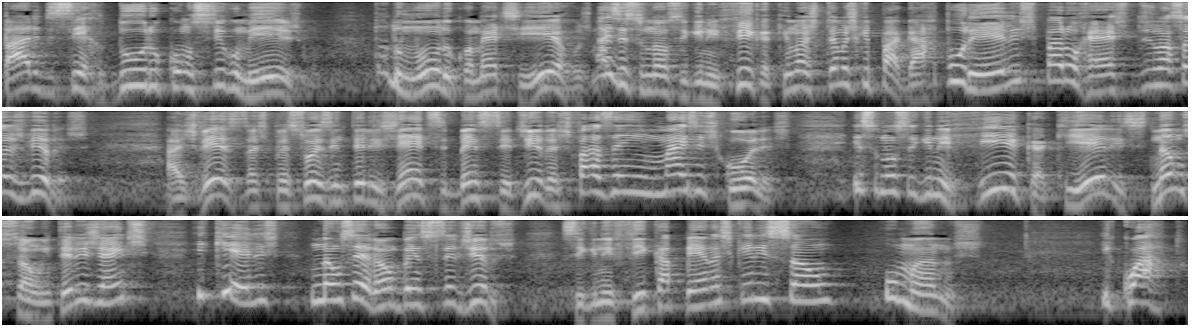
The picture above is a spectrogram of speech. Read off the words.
pare de ser duro consigo mesmo. Todo mundo comete erros, mas isso não significa que nós temos que pagar por eles para o resto de nossas vidas. Às vezes, as pessoas inteligentes e bem-sucedidas fazem mais escolhas. Isso não significa que eles não são inteligentes e que eles não serão bem-sucedidos. Significa apenas que eles são humanos. E quarto,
